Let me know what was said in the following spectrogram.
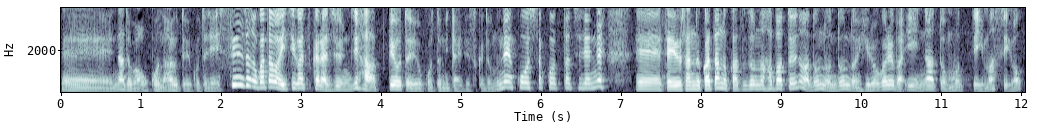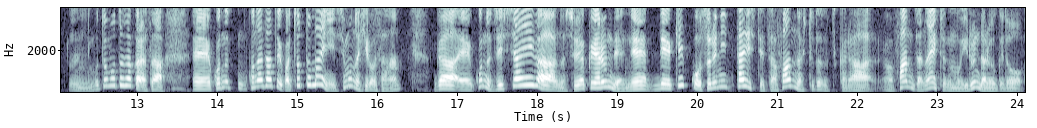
えー、などが行うということで出演者の方は1月から順次発表ということみたいですけどもねこうした形でね、えー、声優さんの方の活動の幅というのはどんどんどんどん広がればいいなと思っていますよ。もともとだからさ、えー、このこの間というかちょっと前に下野紘さんが、えー、今度実写映画の主役やるんだよね。で結構それに対してさファンの人たちからファンじゃない人もいるんだろうけど、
